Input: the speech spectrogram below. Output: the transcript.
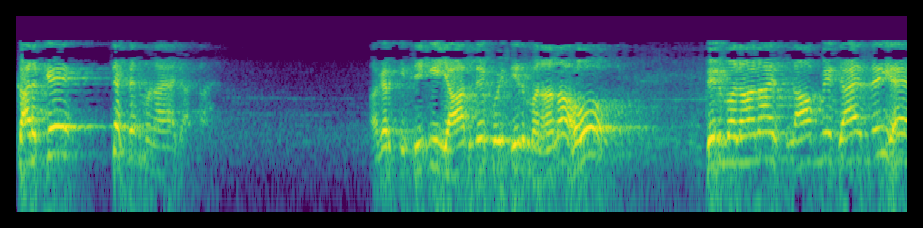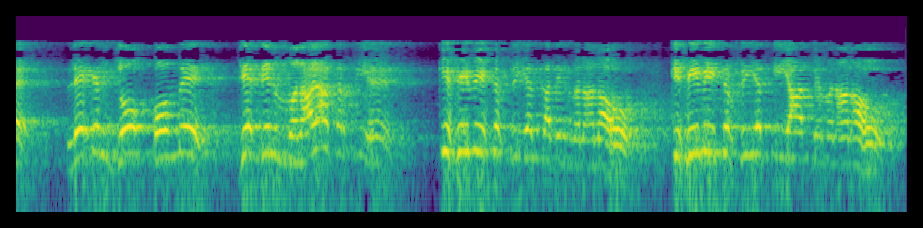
کر کے جشن منایا جاتا ہے۔ اگر کسی کی یاد میں کوئی دن منانا ہو، دن منانا اسلام میں جائز نہیں ہے، لیکن جو قومیں یہ دن منایا کرتی ہیں کسی بھی شخصیت کا دن منانا ہو، کسی بھی شخصیت کی یاد میں منانا ہو،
